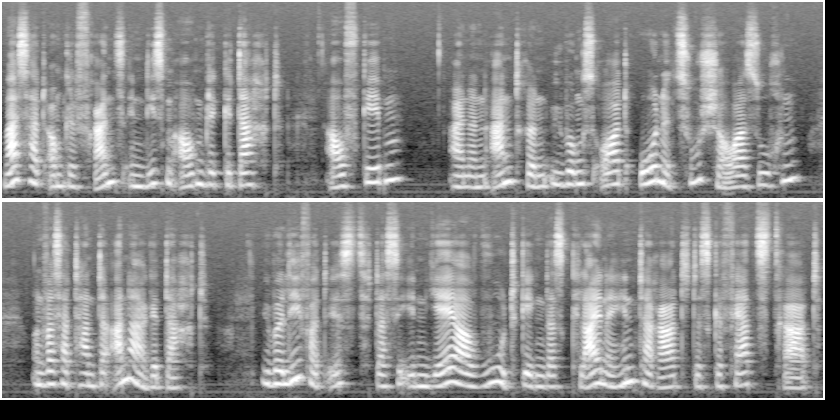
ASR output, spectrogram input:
Was hat Onkel Franz in diesem Augenblick gedacht? Aufgeben? Einen anderen Übungsort ohne Zuschauer suchen? Und was hat Tante Anna gedacht? Überliefert ist, dass sie in jäher Wut gegen das kleine Hinterrad des Gefährts trat.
